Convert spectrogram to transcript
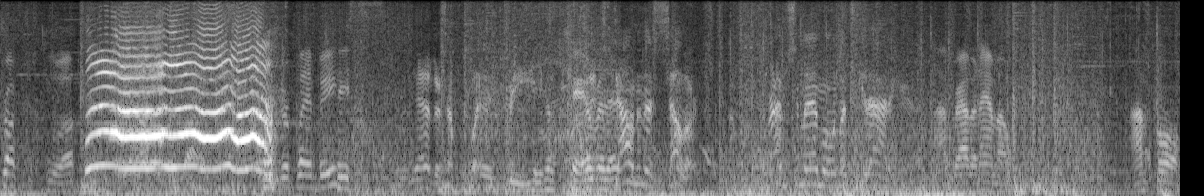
truck just blew up. Ah! Is there a plan B? Peace. Yeah, there's a plan B. You okay over It's there? down in the cellar. Grab some ammo and let's get out of here. I'm grabbing ammo. I'm full.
